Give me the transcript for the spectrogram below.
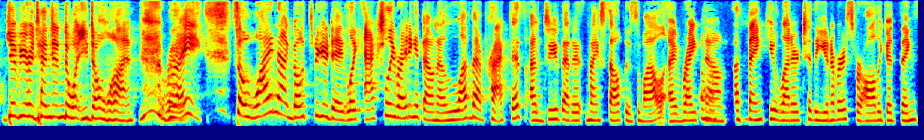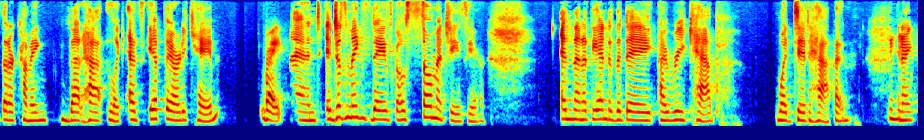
give your attention to what you don't want? Right. right. so why not go through your day like actually writing it down? I love that practice. I do that myself as well. I write uh-huh. down a thank you letter to the universe for all the good things that are coming that have like as if they already came. Right. And it just makes days go so much easier and then at the end of the day i recap what did happen Mm-hmm. And I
